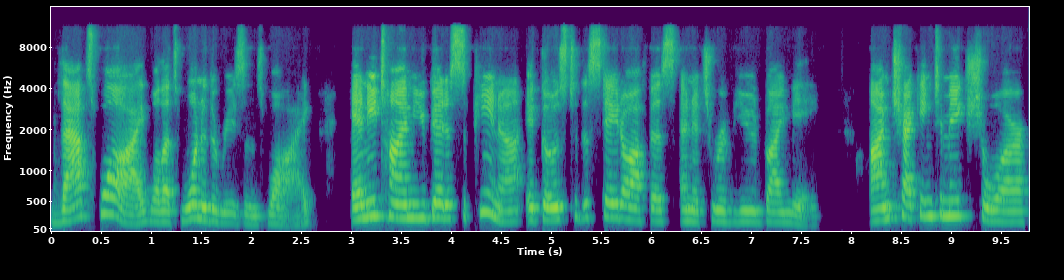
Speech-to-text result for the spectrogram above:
That's why, well, that's one of the reasons why, anytime you get a subpoena, it goes to the state office and it's reviewed by me. I'm checking to make sure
